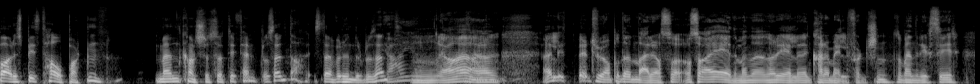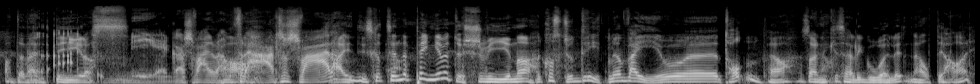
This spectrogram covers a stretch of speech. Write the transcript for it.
bare spist halvparten, men kanskje 75 da, istedenfor 100 Ja, ja. Mm, ja, ja, ja. Jeg er litt mer trua på den der også. Og så er jeg enig med det når det gjelder den karamellfudgen, som Henrik sier. At den er dyr, ass. Megasvær. Hvorfor er den så svær? Nei, de skal tjene penger, vet du, svina. Det koster jo dritmye og veier jo eh, tonn. Ja, så er den ikke særlig god heller. Den er alt de har.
